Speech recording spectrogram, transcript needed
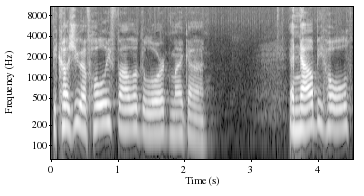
because you have wholly followed the Lord my God. And now, behold,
